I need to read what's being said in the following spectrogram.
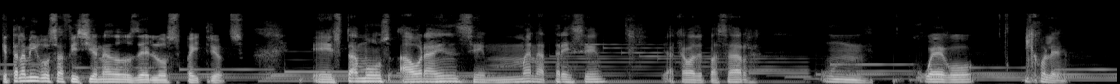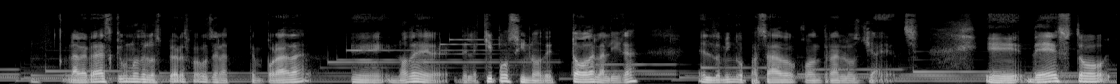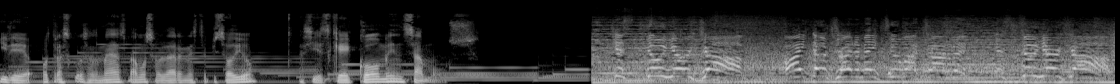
¿Qué tal amigos aficionados de los Patriots? Estamos ahora en semana 13. Acaba de pasar un juego. Híjole, la verdad es que uno de los peores juegos de la temporada, eh, no de, del equipo, sino de toda la liga, el domingo pasado contra los Giants. Eh, de esto y de otras cosas más vamos a hablar en este episodio, así es que comenzamos. Try to make too much out of it. Just do your job.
